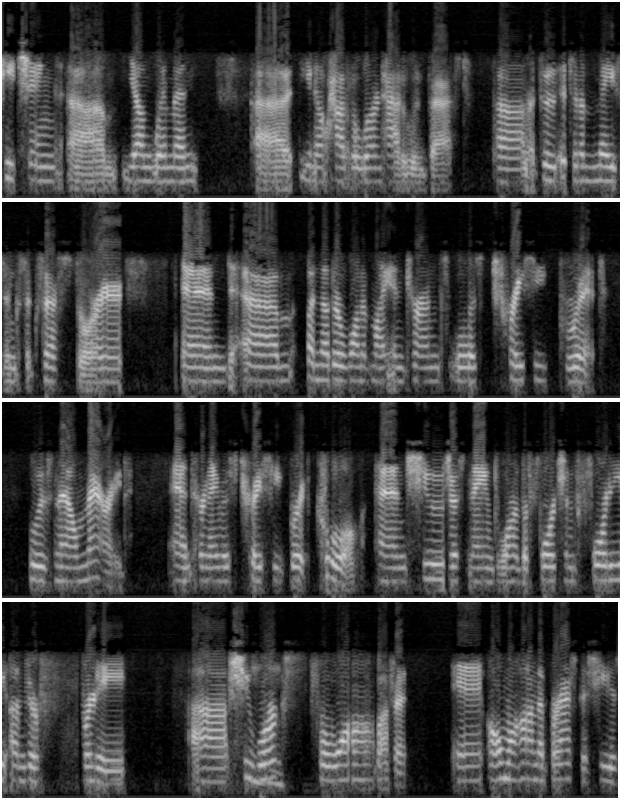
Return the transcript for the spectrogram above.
teaching um, young women, uh, you know, how to learn how to invest. Uh, it's, a, it's an amazing success story. And um, another one of my interns was Tracy Britt, who is now married. And her name is Tracy Britt Cool. And she was just named one of the Fortune 40 under 40. Uh, she mm-hmm. works for Warren Buffett in Omaha, Nebraska. She is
